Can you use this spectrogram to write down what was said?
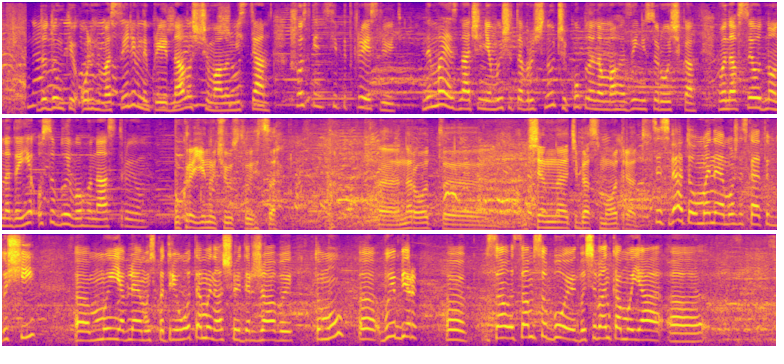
До думки Ольги Васильівни приєдналось чимало містян. Шосткинці підкреслюють, немає значення вишита вручну чи куплена в магазині сорочка. Вона все одно надає особливого настрою. Украину чувствуется. Э, Народ, э, все на тебя смотрят. Це свято у мене можна сказати в душі. Е, Ми являємось патріотами нашої держави, тому е, вибір е, сам, сам собою. Вишиванка моя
